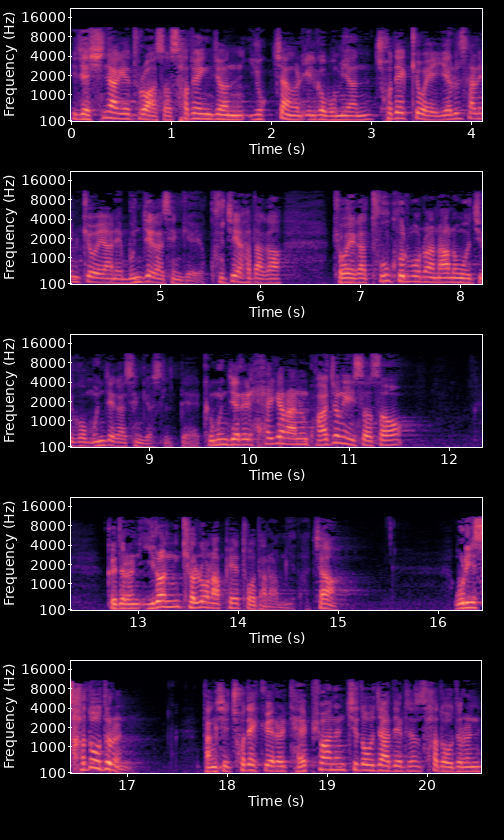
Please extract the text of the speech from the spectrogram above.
이제 신약에 들어와서 사도행전 6장을 읽어보면 초대교회 예루살렘 교회 안에 문제가 생겨요. 구제하다가 교회가 두 그룹으로 나누어지고 문제가 생겼을 때 그 문제를 해결하는 과정에 있어서 그들은 이런 결론 앞에 도달합니다. 자, 우리 사도들은 당시 초대교회를 대표하는 지도자들에서 사도들은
